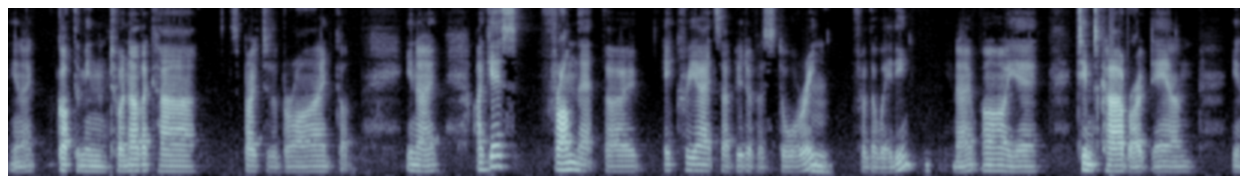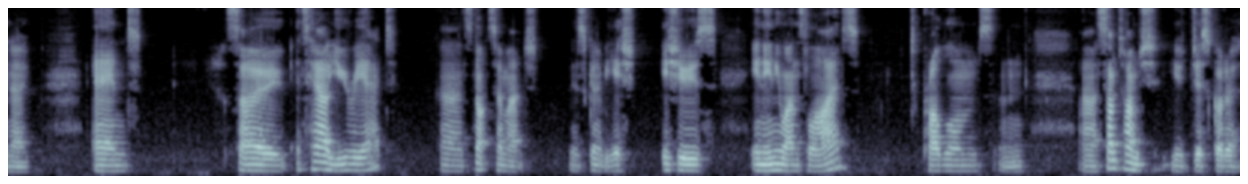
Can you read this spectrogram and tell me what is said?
you know, got them into another car, spoke to the bride, got, you know, I guess from that though, it creates a bit of a story mm. for the wedding. You know, oh yeah, Tim's car broke down, you know, and so it's how you react. Uh, it's not so much there's going to be is- issues in anyone's lives, problems, and uh, sometimes you've just got to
